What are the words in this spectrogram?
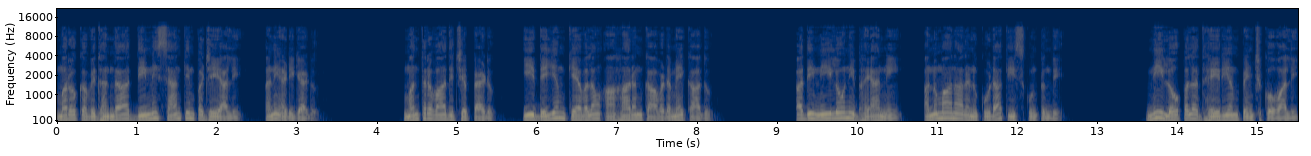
మరొక విధంగా దీన్ని శాంతింపజేయాలి అని అడిగాడు. మంత్రవాది చెప్పాడు ఈ దెయ్యం కేవలం ఆహారం కావడమే కాదు. అది నీలోని భయాన్ని అనుమానాలను కూడా తీసుకుంటుంది. నీ లోపల ధైర్యం పెంచుకోవాలి.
